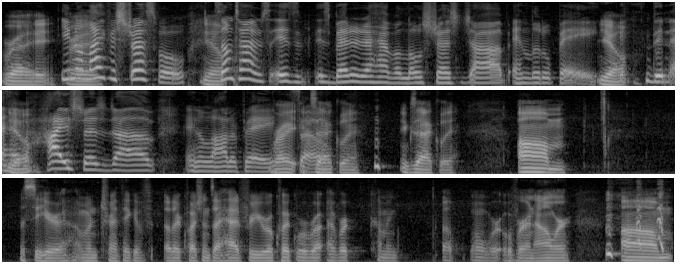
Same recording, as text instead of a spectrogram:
right. You know, right. life is stressful. Yeah. Sometimes it's it's better to have a low stress job and little pay Yeah. than to have Yeah. a high stress job and a lot of pay. Right. So, Exactly. exactly. Um. Let's see here. I'm gonna try to think of other questions I had for you real quick. We're we're coming up. Oh, we're over an hour. Um,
